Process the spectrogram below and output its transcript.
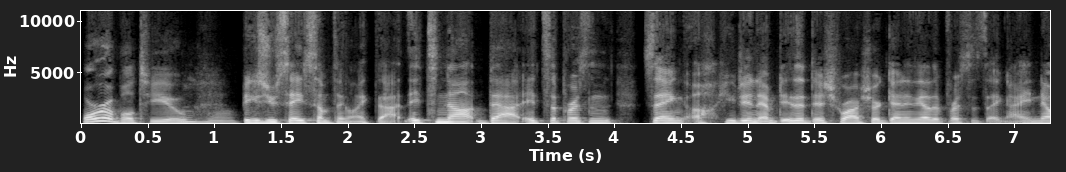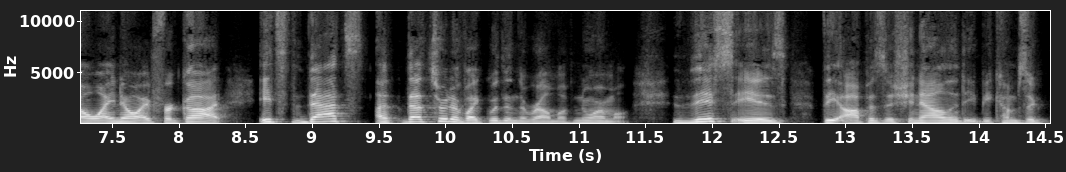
horrible to you mm-hmm. because you say something like that. It's not that. It's the person saying, "Oh, you didn't empty the dishwasher again," and the other person saying, "I know, I know, I forgot." It's that's uh, that's sort of like within the realm of normal. This is the oppositionality becomes ag-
